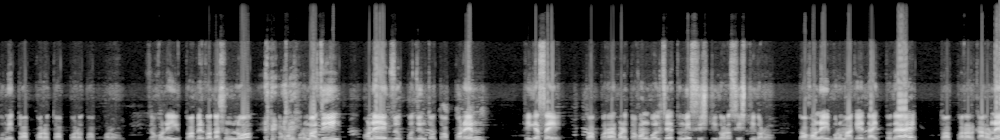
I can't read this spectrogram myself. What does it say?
তুমি তপ করো তপ করো তপ করো। যখন এই তপের কথা শুনলো তখন ব্রহ্মাজি অনেক যুগ পর্যন্ত তপ করেন ঠিক আছে? তপ করার পরে তখন বলছে তুমি সৃষ্টি করো সৃষ্টি করো। তখন এই ব্রহ্মাকে দায়িত্ব দেয় তপ করার কারণে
